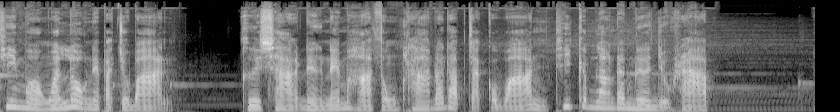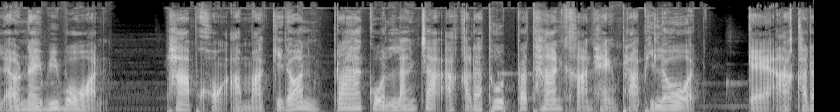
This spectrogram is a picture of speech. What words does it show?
ที่มองว่าโลกในปัจจุบัน คือฉากหนึ่งในมหาสงครามระดับจักรวาลที่กำลังดำเนินอยู่ครับ แล้วในวิวรณ์ ภาพของอามาเกดอนปรากฏหลังจากอัครทูตประธานขานแห่งพระพิโรธแก่อัคร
